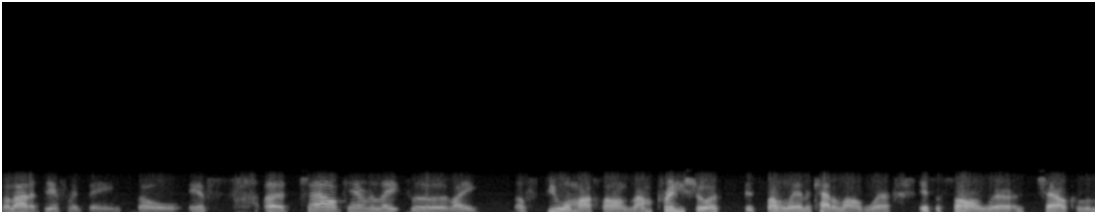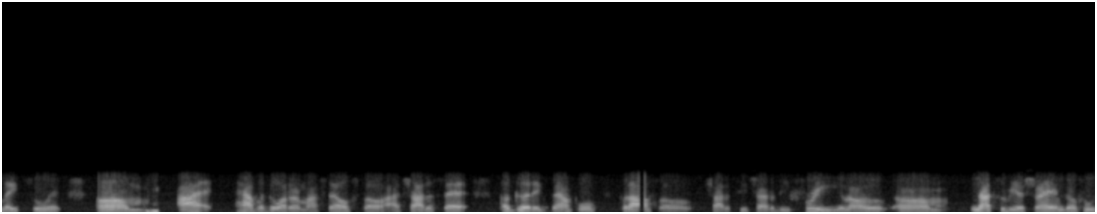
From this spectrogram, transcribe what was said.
a lot of different things. So if a child can relate to like a few of my songs, I'm pretty sure it's somewhere in the catalog where it's a song where a child can relate to it. Um, mm-hmm. I have a daughter myself, so I try to set a good example, but I also try to teach her to be free. You know, um, not to be ashamed of who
